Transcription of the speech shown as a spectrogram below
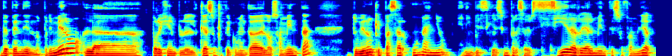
Dependiendo. Primero, la, por ejemplo, el caso que te comentaba de la osamenta, tuvieron que pasar un año en investigación para saber si era realmente su familiar.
